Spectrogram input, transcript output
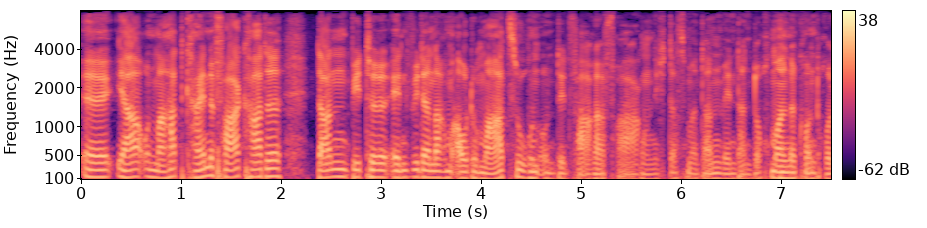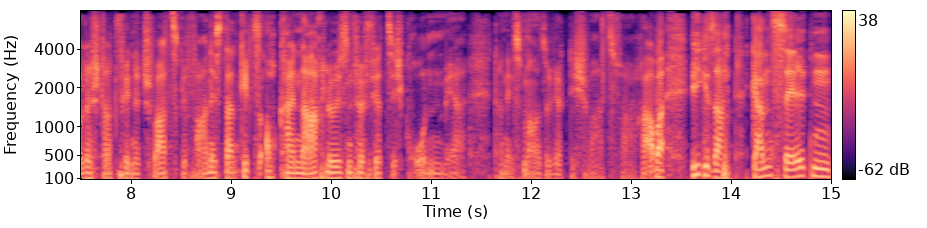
äh, ja, und man hat keine Fahrkarte, dann bitte entweder nach dem Automat suchen und den Fahrer fragen. Nicht, dass man dann, wenn dann doch mal eine Kontrolle stattfindet, schwarz gefahren ist, dann gibt es auch kein Nachlösen für 40 Kronen mehr. Dann ist man also wirklich Schwarzfahrer. Aber wie gesagt, ganz selten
